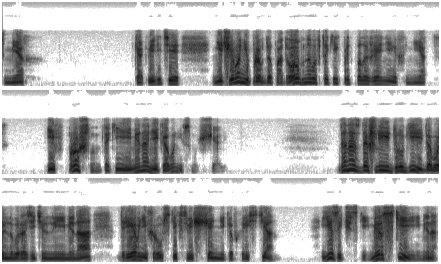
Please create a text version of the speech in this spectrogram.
«Смех». Как видите, ничего неправдоподобного в таких предположениях нет. И в прошлом такие имена никого не смущали. До нас дошли и другие довольно выразительные имена древних русских священников-христиан языческие, мирские имена.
